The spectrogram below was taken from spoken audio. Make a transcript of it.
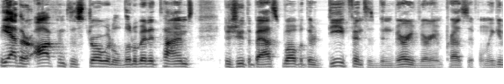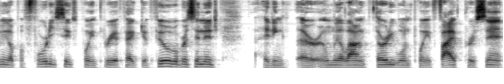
yeah, their offense has struggled a little bit at times to shoot the basketball, but their defense has been very, very impressive. Only giving up a 46.3 effective field goal percentage, hitting or only allowing 31.5%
